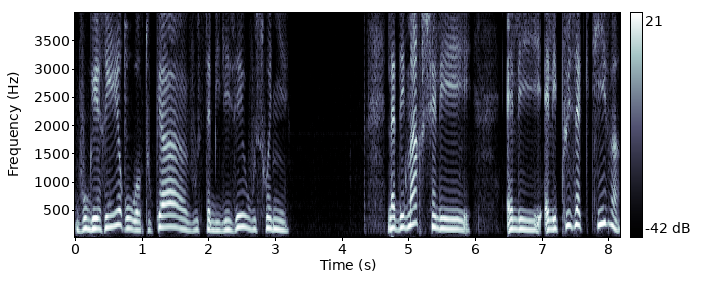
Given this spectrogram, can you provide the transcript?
vous guérir ou en tout cas vous stabiliser ou vous soigner. La démarche, elle est, elle est, elle est plus active.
